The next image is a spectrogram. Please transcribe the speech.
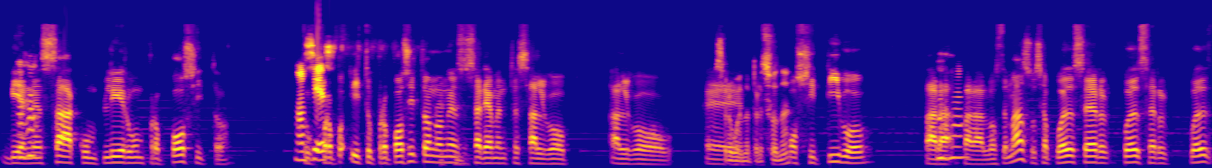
vienes a cumplir un propósito. Y tu propósito no necesariamente es algo, algo ser buena persona. positivo para, para, los demás. O sea, puede ser, puede ser, puede,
